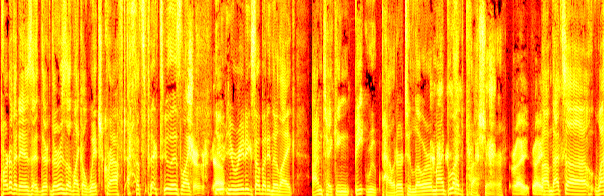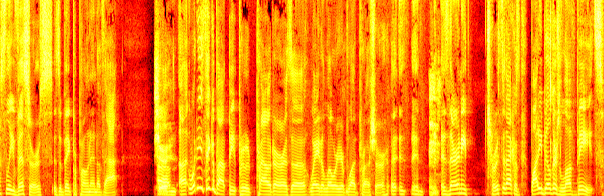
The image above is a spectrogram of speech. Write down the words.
part of it is there. There is a like a witchcraft aspect to this. Like sure, yeah. you, are reading somebody, and they're like, "I'm taking beetroot powder to lower my blood pressure." right, right. Um, that's uh, Wesley Vissers is a big proponent of that. Sure. Um, uh, what do you think about beetroot powder as a way to lower your blood pressure? Is, is, is there any truth to that? Because bodybuilders love beets.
